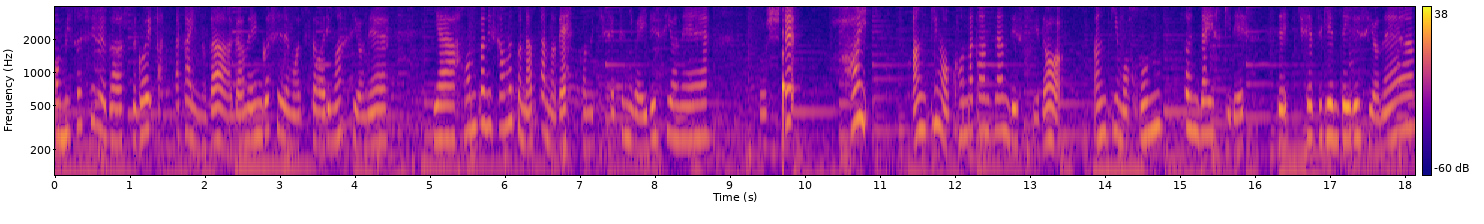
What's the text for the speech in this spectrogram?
お味噌汁がすごいあったかいのが画面越しでも伝わりますよね。いやー本当に寒くなったのでこの季節にはいいですよね。そしてはい。あん肝こんな感じなんですけどあん肝本当に大好きです。で季節限定ですよね。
